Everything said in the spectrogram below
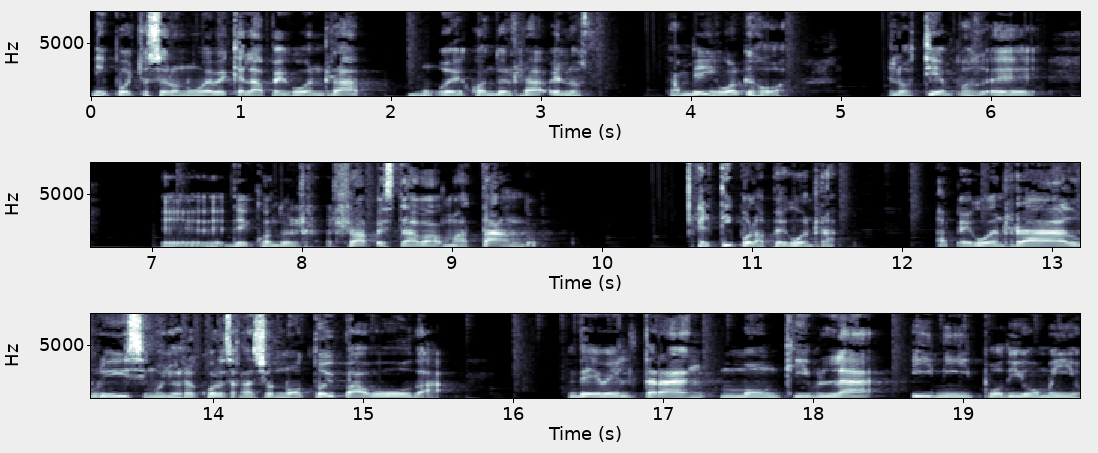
Nipo 809 que la pegó en rap, eh, cuando el rap, en los, también igual que Joa, en los tiempos eh, eh, de, cuando el rap estaba matando. El tipo la pegó en rap. La pegó en rap durísimo. Yo recuerdo esa canción No estoy pa' boda. De Beltrán, Monkey Black y Nipo, Dios mío.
